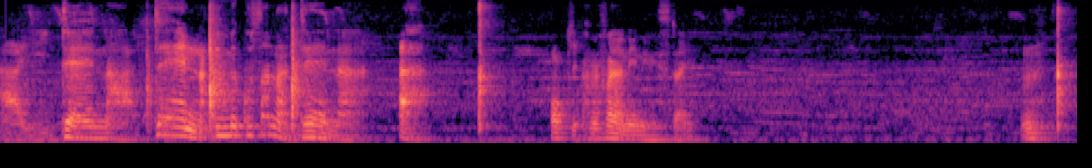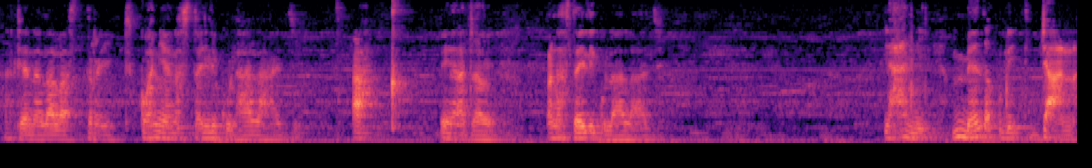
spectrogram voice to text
ai tena tena mmekosana tena. Ah. Okay, amefanya nini this time? Mm, ati analala straight. Kwani anastahili kulala aje? Ah, eh hata. Anastahili kulala aje? Yaani mmeanza kudate jana,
